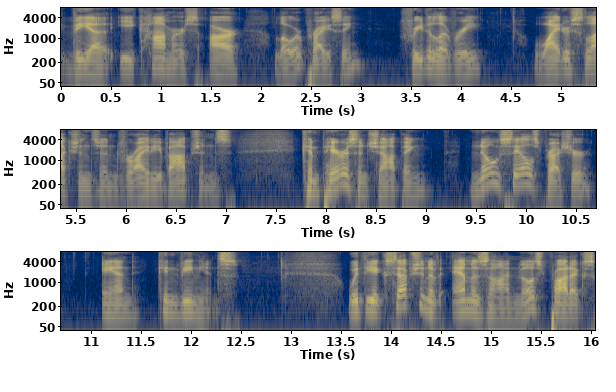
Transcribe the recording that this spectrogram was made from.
via e-commerce are lower pricing, free delivery, wider selections and variety of options, comparison shopping, no sales pressure, and convenience. With the exception of Amazon, most products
